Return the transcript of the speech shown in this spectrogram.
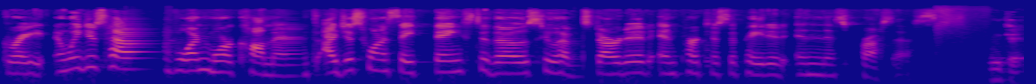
Great. And we just have one more comment. I just want to say thanks to those who have started and participated in this process. Okay.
